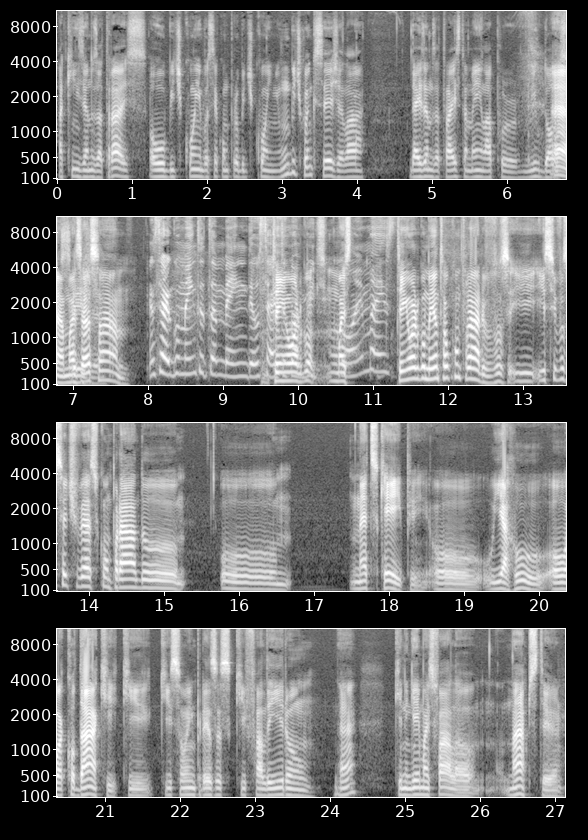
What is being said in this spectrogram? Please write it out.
há 15 anos atrás, ou o Bitcoin, você comprou Bitcoin, um Bitcoin que seja lá 10 anos atrás também, lá por mil dólares. É, mas seja. essa esse argumento também deu certo tem um argu Bitcoin, mas, mas, tem um argumento ao contrário. Você, e, e, se você tivesse comprado o Netscape, ou o Yahoo, ou a Kodak, que, que são empresas que faliram, né? Que ninguém mais fala, Napster.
